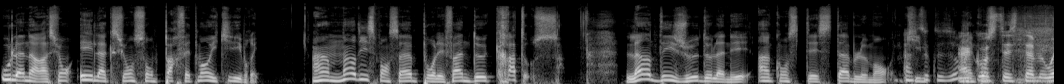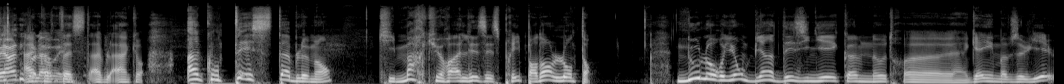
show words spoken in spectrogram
où la narration et l'action sont parfaitement équilibrées. Un indispensable pour les fans de Kratos. L'un des jeux de l'année incontestablement qui. Incontestable. Ouais, incontestable, incontestablement qui marquera les esprits pendant longtemps. Nous l'aurions bien désigné comme notre euh, Game of the Year,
